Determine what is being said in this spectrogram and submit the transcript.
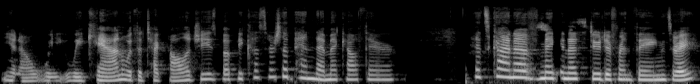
you know we we can with the technologies but because there's a pandemic out there it's kind of making us do different things right?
